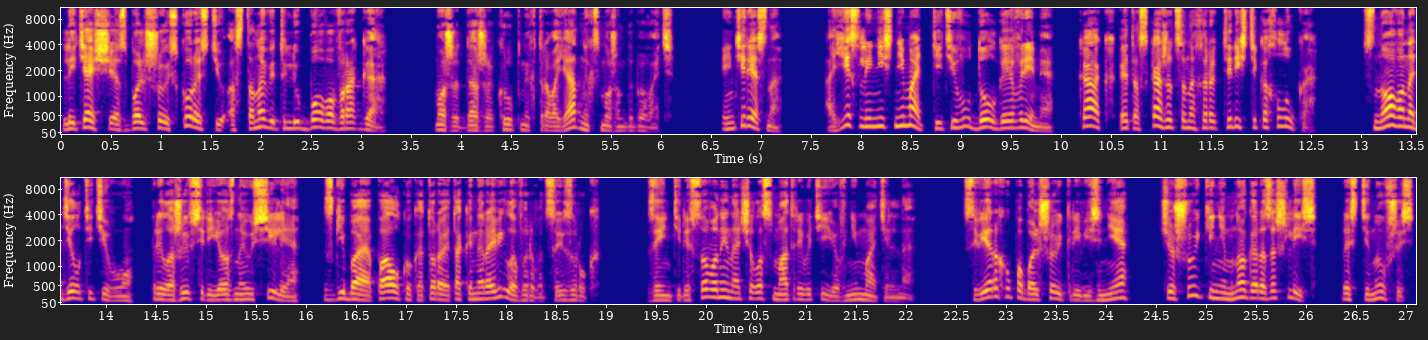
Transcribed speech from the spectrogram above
летящая с большой скоростью, остановит любого врага. Может, даже крупных травоядных сможем добывать. Интересно, а если не снимать тетиву долгое время, как это скажется на характеристиках лука? Снова надел тетиву, приложив серьезное усилие, сгибая палку, которая так и норовила вырваться из рук. Заинтересованный начал осматривать ее внимательно. Сверху по большой кривизне чешуйки немного разошлись, растянувшись,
